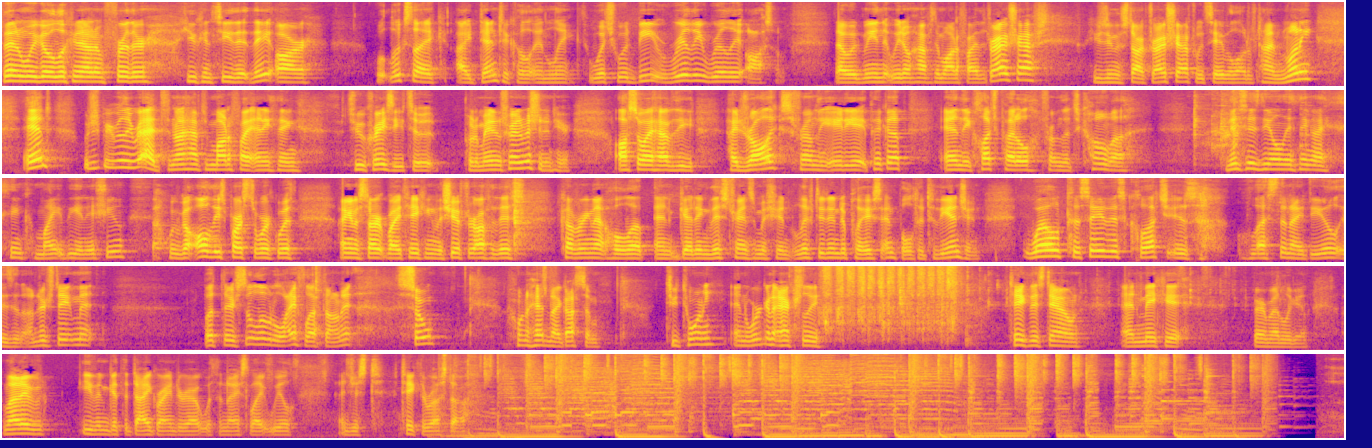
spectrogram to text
Then we go looking at them further, you can see that they are what looks like identical in length, which would be really, really awesome. That would mean that we don't have to modify the drive shaft Using the stock drive shaft would save a lot of time and money and would just be really rad to not have to modify anything too crazy to put a manual transmission in here. Also, I have the hydraulics from the 88 pickup and the clutch pedal from the Tacoma. This is the only thing I think might be an issue. We've got all these parts to work with. I'm gonna start by taking the shifter off of this, covering that hole up and getting this transmission lifted into place and bolted to the engine. Well, to say this clutch is less than ideal is an understatement. but there's still a little bit of life left on it. So I went ahead and I got some 220 and we're gonna actually take this down and make it bare metal again. I might even get the die grinder out with a nice light wheel and just take the rust off.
